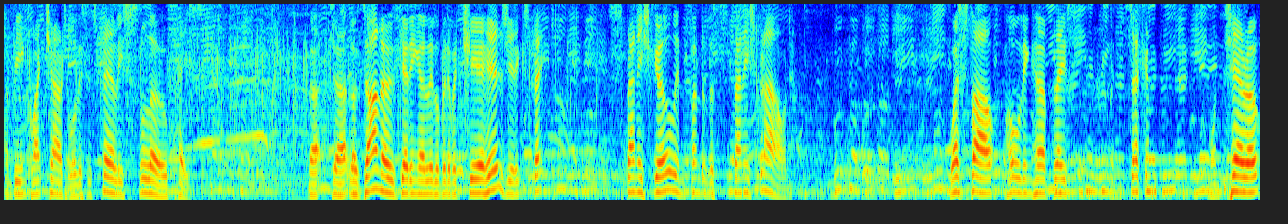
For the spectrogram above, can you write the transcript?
I'm being quite charitable, this is fairly slow pace. But uh, Lozano's getting a little bit of a cheer here, as you'd expect. Spanish girl in front of the Spanish crowd. Westphal holding her place in second. Monteiro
